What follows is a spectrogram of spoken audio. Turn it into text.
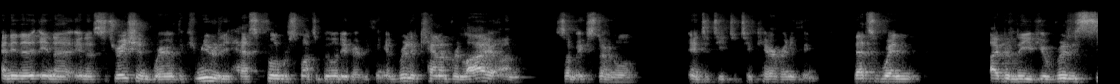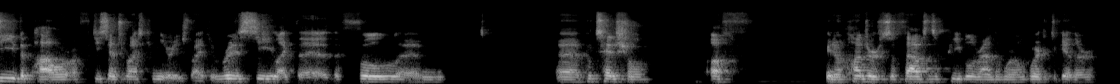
and in a, in a in a situation where the community has full responsibility of everything and really cannot rely on some external entity to take care of anything, that's when I believe you really see the power of decentralized communities, right? You really see like the the full um, uh, potential of you know hundreds of thousands of people around the world working together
